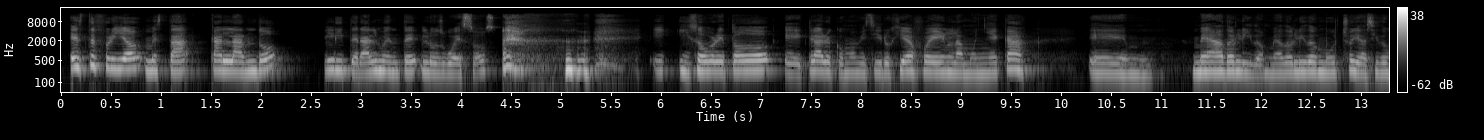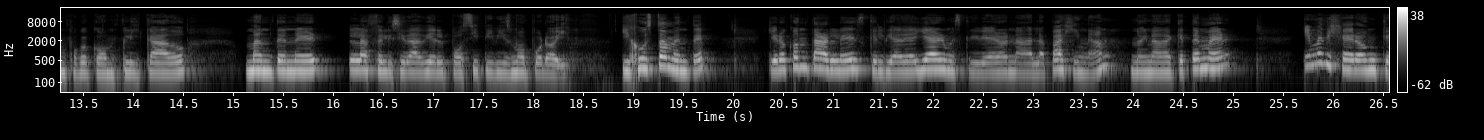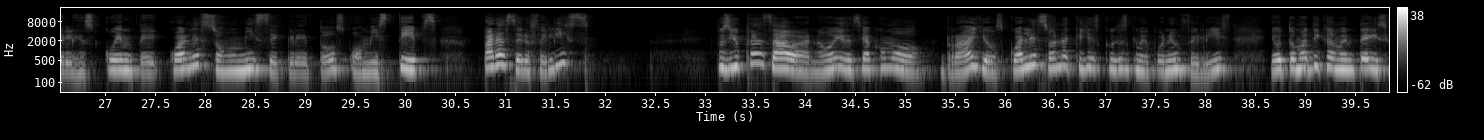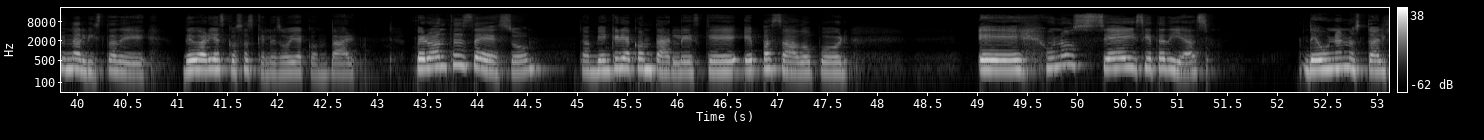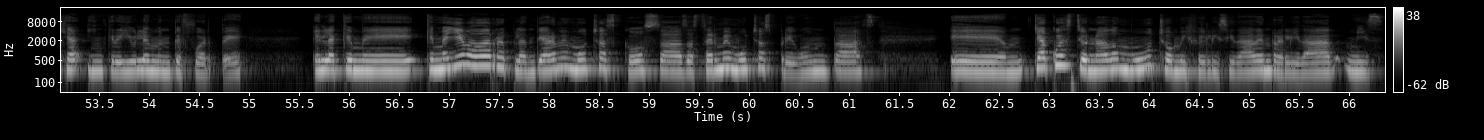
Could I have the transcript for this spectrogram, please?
este frío me está calando literalmente los huesos. y, sobre todo, eh, claro, como mi cirugía fue en la muñeca, em, me ha dolido, me ha dolido mucho y ha sido un poco complicado mantener la felicidad y el positivismo por hoy. Y justamente quiero contarles que el día de ayer me escribieron a la página, no hay nada que temer, y me dijeron que les cuente cuáles son mis secretos o mis tips para ser feliz. Pues yo pensaba, ¿no? Y decía como, rayos, ¿cuáles son aquellas cosas que me ponen feliz? Y automáticamente hice una lista de, de varias cosas que les voy a contar. Pero antes de eso, también quería contarles que he pasado por eh, unos 6, 7 días de una nostalgia increíblemente fuerte en la que me, que me ha llevado a replantearme muchas cosas, a hacerme muchas preguntas, em, que ha cuestionado mucho mi felicidad en realidad, mis,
